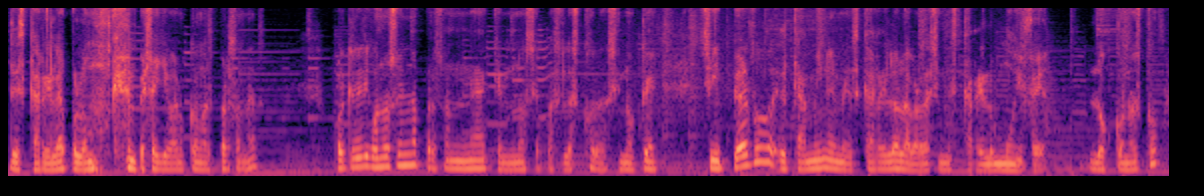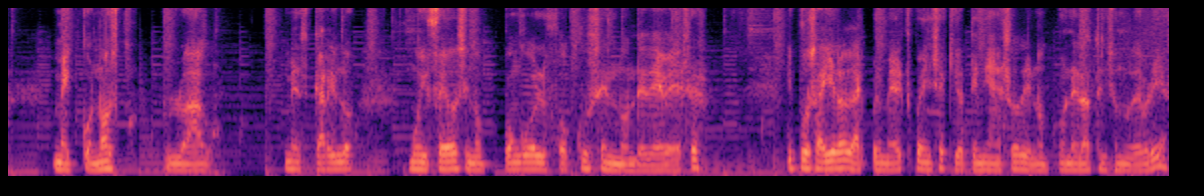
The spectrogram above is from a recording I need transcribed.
descarrilar por lo que empecé a llevar con las personas. Porque les digo, no soy una persona que no sepa las cosas, sino que si pierdo el camino y me descarrilo, la verdad sí me descarrilo muy feo. Lo conozco, me conozco, lo hago. Me descarrilo muy feo si no pongo el focus en donde debe ser. Y pues ahí era la primera experiencia que yo tenía eso de no poner atención donde debería.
